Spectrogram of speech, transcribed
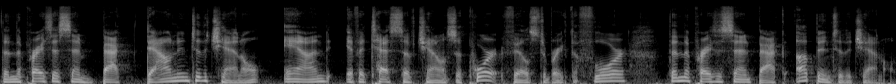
then the price is sent back down into the channel. And if a test of channel support fails to break the floor, then the price is sent back up into the channel.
